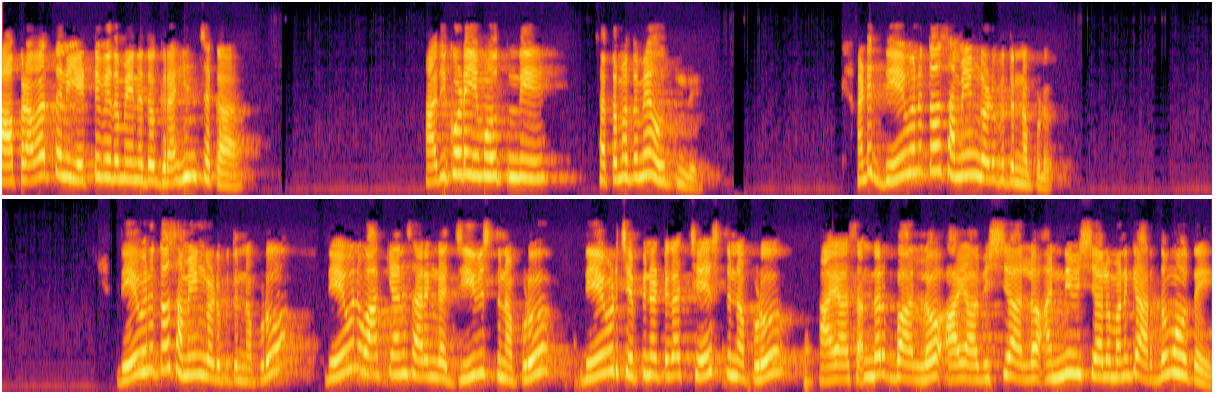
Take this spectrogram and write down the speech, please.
ఆ ప్రవర్తన ఎట్టి విధమైనదో గ్రహించక అది కూడా ఏమవుతుంది? సతమతమే అవుతుంది. అంటే దేవునితో సమయం గడుపుతున్నప్పుడు దేవునితో సమయం గడుపుతున్నప్పుడు దేవుని వాక్యానుసారంగా జీవిస్తున్నప్పుడు దేవుడు చెప్పినట్టుగా చేస్తున్నప్పుడు ఆయా సందర్భాల్లో ఆయా విషయాల్లో అన్ని విషయాలు మనకి అర్థమవుతాయి.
